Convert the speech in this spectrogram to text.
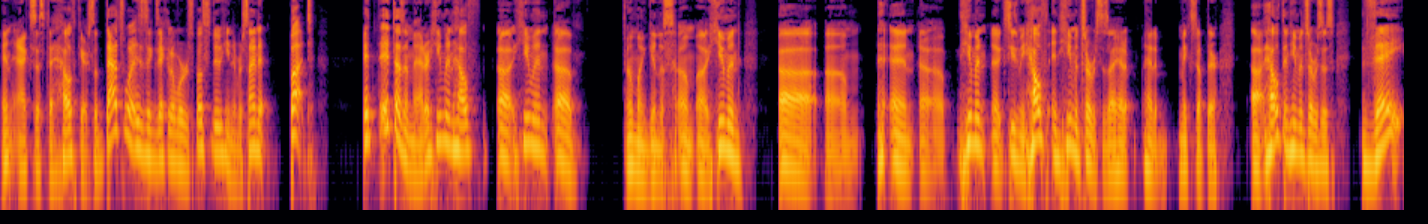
and access to health care. So that's what his executive order is supposed to do. He never signed it, but it, it doesn't matter. Human health, uh, human, uh, oh my goodness, um, uh, human, uh, um, and uh, human, excuse me, health and human services. I had it had it mixed up there. Uh, health and human services. They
